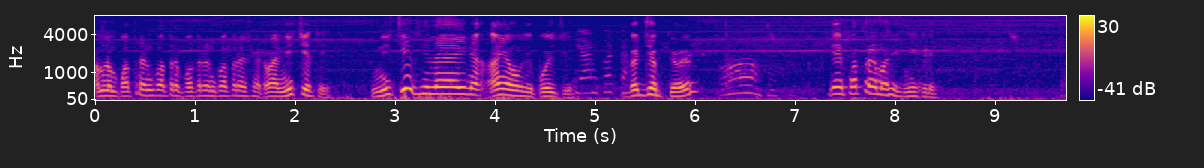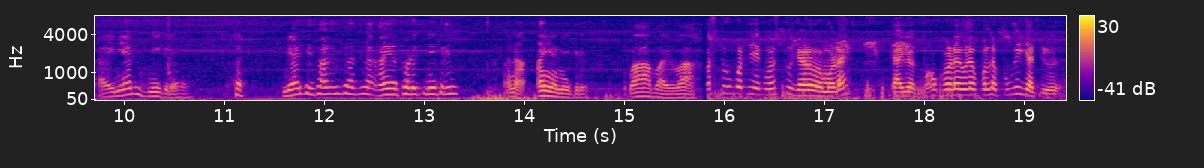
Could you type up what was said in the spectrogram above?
આમને પતરે ને પતરે પતરે ને પતરે છે. આ નીચેથી. નીચેથી લઈને અહીંયા સુધી પહોંચી. ગજબ કહેવાય એ પતરામાંથી જ નીકળી. આ એ ત્યાંથી જ નીકળે ત્યાંથી સાથે સાથે અહીંયા થોડીક નીકળી અને અહીંયા નીકળી. વાહ ભાઈ વાહ. વસ્તુ ઉપરથી એક વસ્તુ જાણવા મળે કે આ જો ધોકડ એવડે પલે પૂગી જતી હોય.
